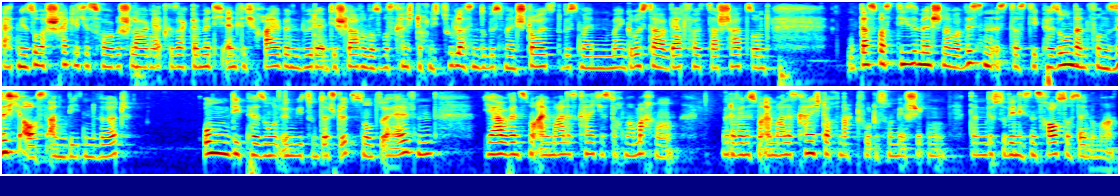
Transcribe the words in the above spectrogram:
er hat mir sowas Schreckliches vorgeschlagen. Er hat gesagt, damit ich endlich frei bin, würde er dir schlafen. Aber sowas kann ich doch nicht zulassen. Du bist mein Stolz, du bist mein, mein größter, wertvollster Schatz. Und Das, was diese Menschen aber wissen, ist, dass die Person dann von sich aus anbieten wird, um die Person irgendwie zu unterstützen und zu helfen. Ja, aber wenn es nur einmal ist, kann ich es doch mal machen. Oder wenn es nur einmal ist, kann ich doch Nacktfotos von mir schicken. Dann bist du wenigstens raus aus der Nummer.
